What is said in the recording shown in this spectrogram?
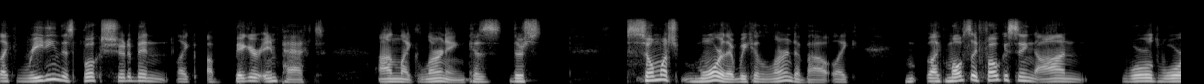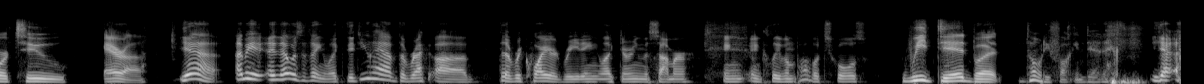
like reading this book should have been like a bigger impact on like learning because there's so much more that we can learn about. Like, m- like mostly focusing on World War II era. Yeah, I mean, and that was the thing. Like, did you have the rec- uh, the required reading like during the summer in, in Cleveland public schools? We did, but nobody fucking did it. Yeah.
